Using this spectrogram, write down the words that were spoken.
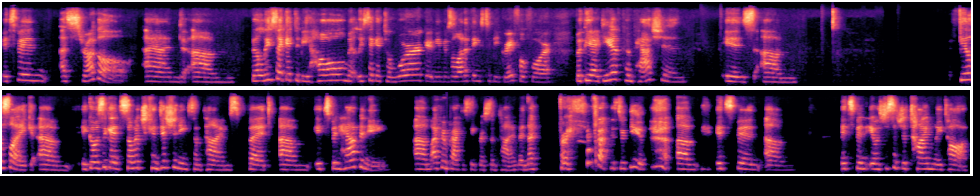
it's been a struggle. And um, but at least I get to be home. At least I get to work. I mean, there's a lot of things to be grateful for. But the idea of compassion is um, feels like um, it goes against so much conditioning sometimes, but um, it's been happening. Um, I've been practicing for some time, and I practice with you. Um, it's been um, it's been it was just such a timely talk,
